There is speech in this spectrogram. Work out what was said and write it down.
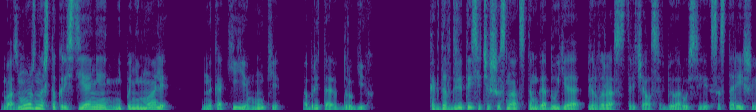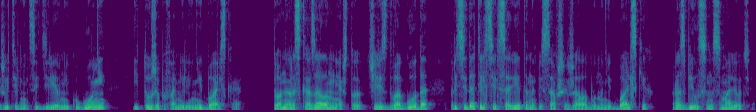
Возможно, что крестьяне не понимали, на какие муки обретают других. Когда в 2016 году я первый раз встречался в Белоруссии со старейшей жительницей деревни Кугони и тоже по фамилии Нидбальская, то она рассказала мне, что через два года председатель сельсовета, написавший жалобу на Нидбальских, разбился на самолете.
